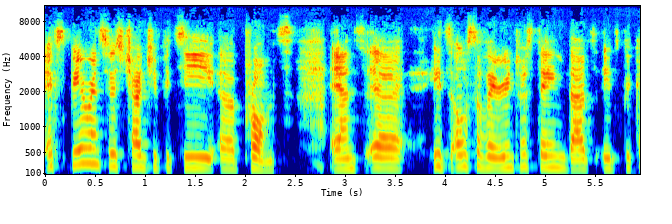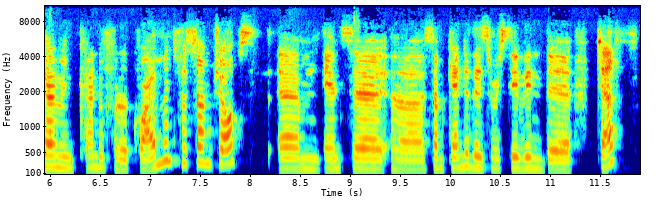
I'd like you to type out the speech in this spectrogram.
experience with ChatGPT uh, prompts, and it's also very interesting that it's becoming kind of a requirement for some jobs um, and uh, some candidates receiving the tests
